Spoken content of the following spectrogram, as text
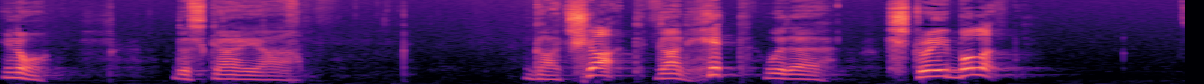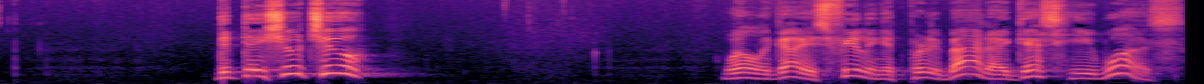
you know, this guy uh, got shot, got hit with a stray bullet. Did they shoot you? Well, the guy is feeling it pretty bad. I guess he was.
